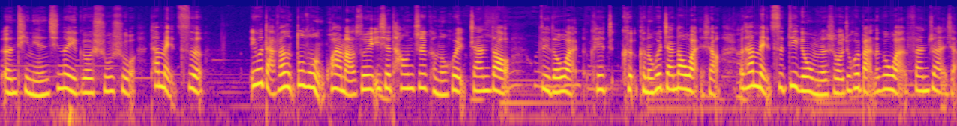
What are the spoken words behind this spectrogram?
嗯挺年轻的一个叔叔，他每次。因为打饭动作很快嘛，所以一些汤汁可能会沾到。自己的碗可以可可能会粘到碗上，然后他每次递给我们的时候，就会把那个碗翻转一下，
